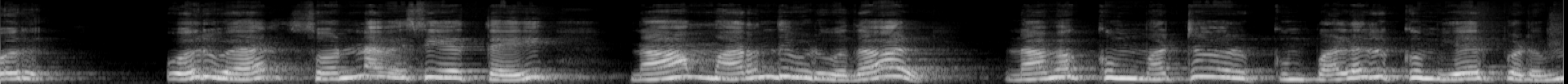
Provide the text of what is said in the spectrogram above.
ஒரு ஒருவர் சொன்ன விஷயத்தை நாம் மறந்து விடுவதால் நமக்கும் மற்றவருக்கும் பலருக்கும் ஏற்படும்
